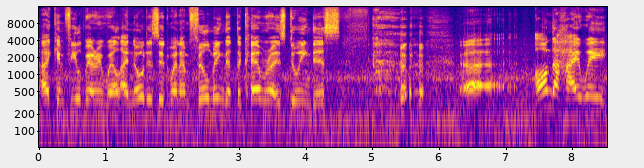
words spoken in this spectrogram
I can feel very well. I notice it when I'm filming that the camera is doing this. uh, on the highway,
